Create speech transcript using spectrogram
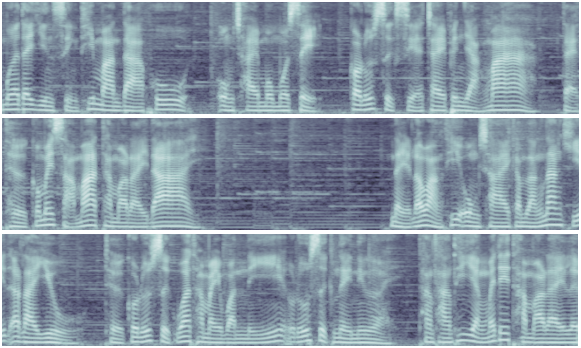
เมื่อได้ยินสิ่งที่มารดาพูด องค์ชายโมโมเสะก็รู้สึกเสียใจเป็นอย่างมาก แต่เธอก็ไม่สามารถทำอะไรได้ ในระหว่างที่องค์ชายกำลังนั่งคิดอะไรอยู่ เธอก็รู้สึกว่าทำไมวันนี้รู้สึกเหนื่อยๆทั้งๆที่ยังไม่ได้ทำอะไรเล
